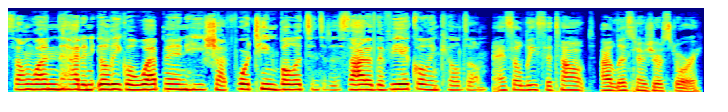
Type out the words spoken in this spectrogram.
Someone had an illegal weapon. He shot 14 bullets into the side of the vehicle and killed him. And so, Lisa, tell our listeners your story.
